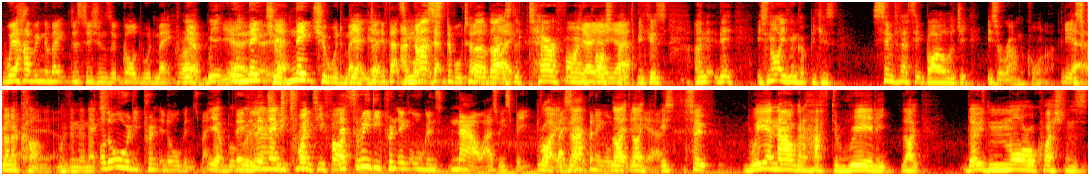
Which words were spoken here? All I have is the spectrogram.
we're having to make decisions that god would make right yeah, we Yeah, or nature yeah. nature would make Yeah, yeah. like, if that's a more that's- acceptable term That, that is like, the terrifying prospect because and it's not even because synthetic biology is around the corner. it's gonna yeah, come yeah. within the next oh they're already printing organs mate yeah w- They're within the next three- twenty they're 3d printing organs now as we speak right like, it's happening already like yeah it's, so we are now gonna have to really like those moral questions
